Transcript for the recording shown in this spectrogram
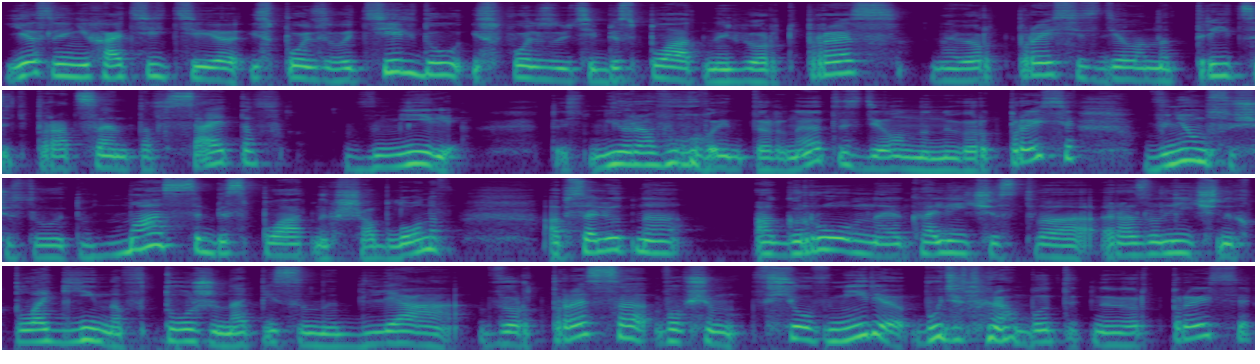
Если не хотите использовать тильду, используйте бесплатный WordPress. На WordPress сделано 30% сайтов в мире. То есть мирового интернета сделано на WordPress. В нем существует масса бесплатных шаблонов, абсолютно огромное количество различных плагинов тоже написаны для WordPress. В общем, все в мире будет работать на WordPress.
